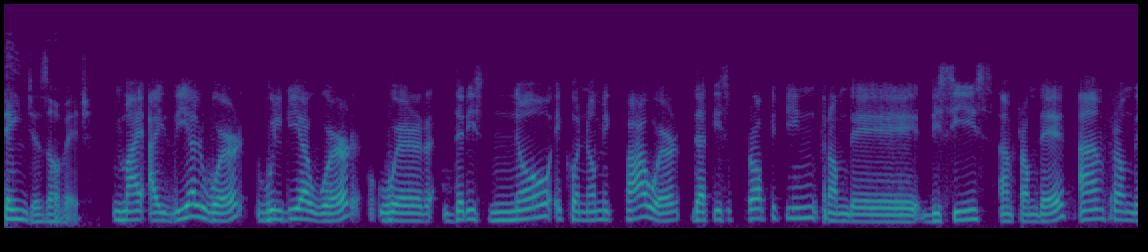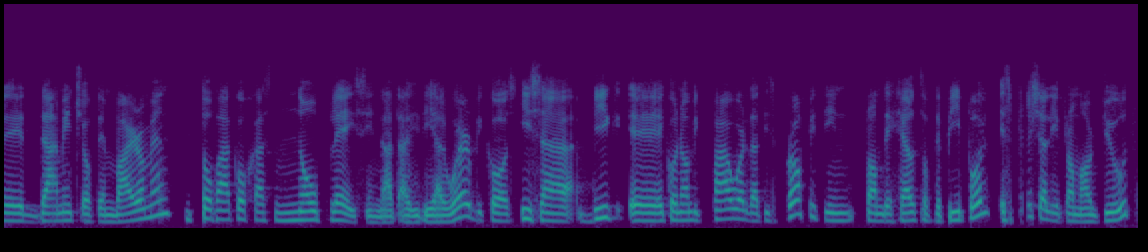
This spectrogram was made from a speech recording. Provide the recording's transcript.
dangers of it my ideal world will be a world where there is no economic power that is profiting from the disease and from death and from the damage of the environment. Tobacco has no place in that ideal world because it's a big uh, economic power that is profiting from the health of the people, especially from our youth,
